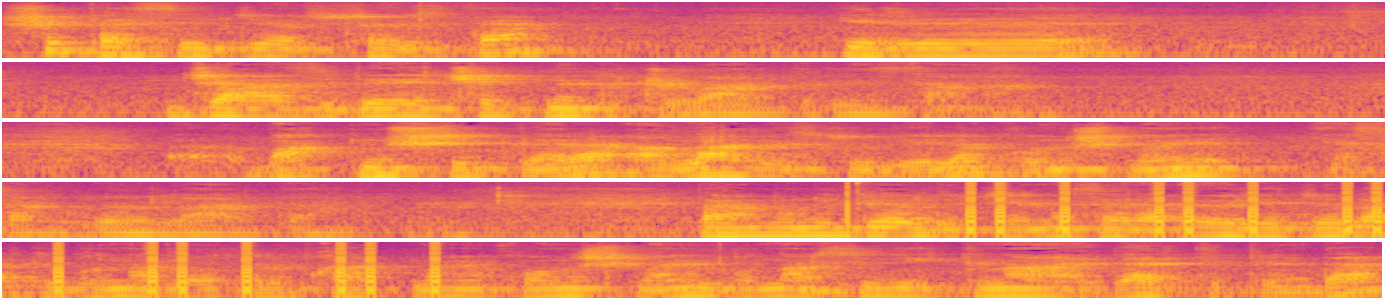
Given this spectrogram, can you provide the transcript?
Şüphesiz diyor sözde bir e, cazibeye çekme gücü vardır insana. Bak müşriklere Allah Resulü ile konuşmayı yasaklıyorlardı. Ben bunu gördükçe mesela öyle diyorlar ki bunlarla oturup kalkmayın, konuşmayın, bunlar sizi ikna eder tipinde.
